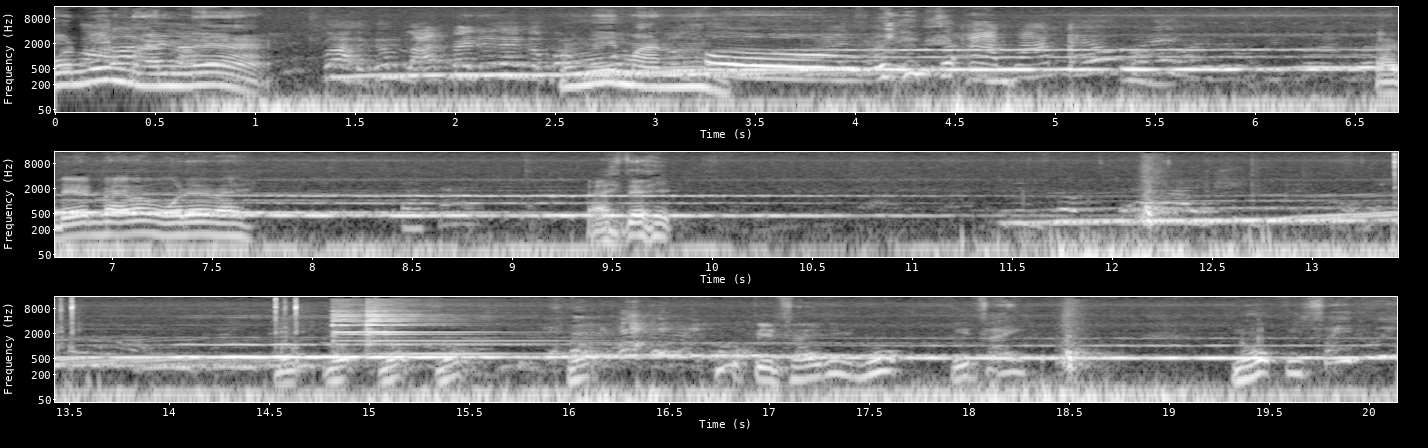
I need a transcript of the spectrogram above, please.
มันไม่มันแน่ป้ากับหลานไปด้วยกันกับมันไม่มันโอ้ยจะอาบน้ำแล้วไหมอะเดินไปป้าหมูเดินไปไปเต้ยนุนุนุนุนุนุปิดไฟดินุปิดไฟนุปิดไฟด้วย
